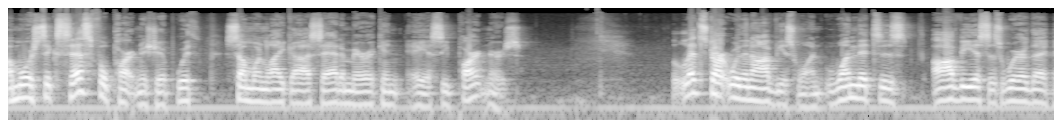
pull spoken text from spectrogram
a more successful partnership with someone like us at American ASC Partners. Let's start with an obvious one, one that's as obvious as where the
